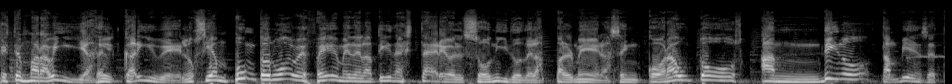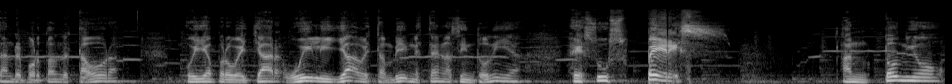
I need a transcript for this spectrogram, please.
Este es Maravillas del Caribe, los 100.9 FM de Latina Estéreo, el sonido de las palmeras. En Corautos Andino también se están reportando esta hora. Voy a aprovechar, Willy Llaves también está en la sintonía. Jesús Pérez, Antonio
